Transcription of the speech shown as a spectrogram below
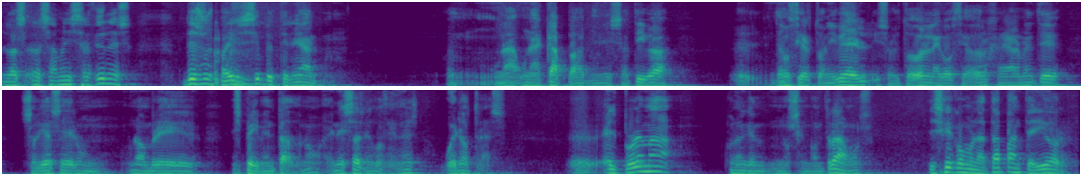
las, las, administraciones de esos países siempre tenían una, una capa administrativa eh, de un cierto nivel y sobre todo el negociador generalmente solía ser un, un hombre experimentado ¿no? en esas negociaciones o en otras. Eh, el problema con el que nos encontramos es que como en la etapa anterior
